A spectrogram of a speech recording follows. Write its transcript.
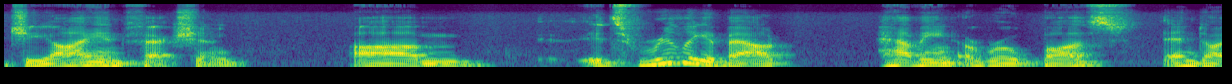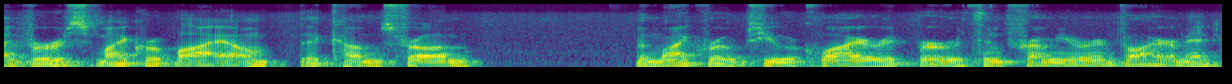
GI infection. Um, it's really about having a robust and diverse microbiome that comes from the microbes you acquire at birth and from your environment,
